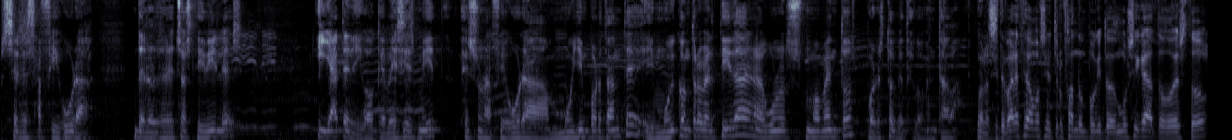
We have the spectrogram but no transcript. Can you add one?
ser esa figura de los derechos civiles. Y ya te digo que Bessie Smith es una figura muy importante y muy controvertida en algunos momentos por esto que te comentaba. Bueno, si te parece, vamos a ir trufando un poquito de música a todo esto,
